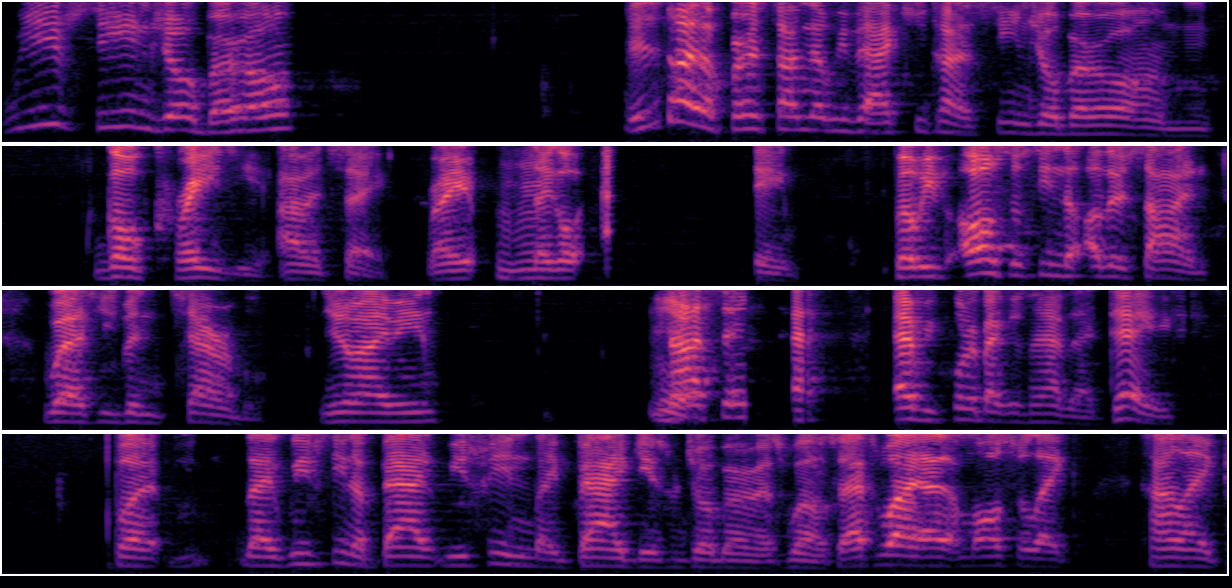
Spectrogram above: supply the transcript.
we've seen Joe Burrow. This is probably the first time that we've actually kind of seen Joe Burrow um go crazy. I would say, right? Mhm. They go. But we've also seen the other side, where he's been terrible. You know what I mean? Yeah. Not saying that every quarterback doesn't have that day, but like we've seen a bad, we've seen like bad games from Joe Burrow as well. So that's why I'm also like kind of like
